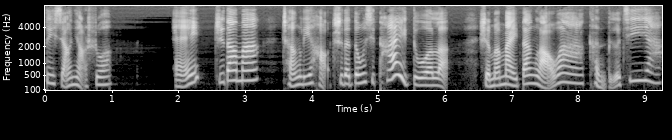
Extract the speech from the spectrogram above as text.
对小鸟说：“哎，知道吗？城里好吃的东西太多了。”什么麦当劳啊，肯德基呀，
